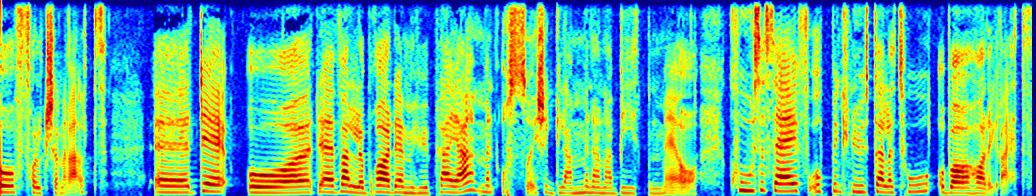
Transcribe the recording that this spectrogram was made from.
og folk generelt. Eh, det, og, det er vel og bra det med hudpleie, men også ikke glemme denne biten med å kose seg, få opp en knute eller to og bare ha det greit.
